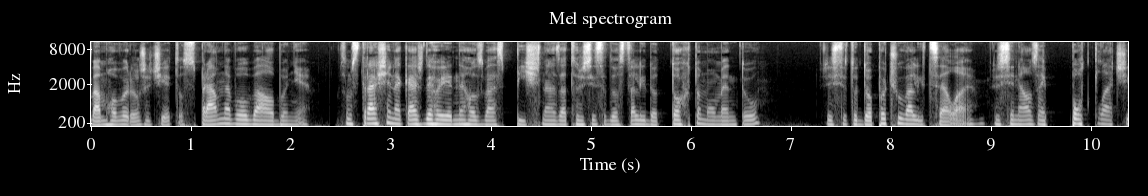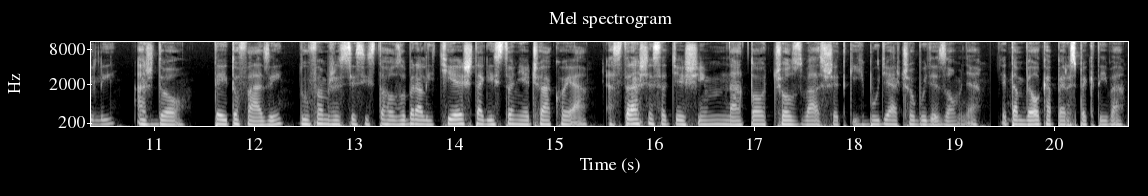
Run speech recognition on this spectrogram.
vám hovoril, že či je to správna voľba alebo nie. Som strašne na každého jedného z vás pyšná za to, že ste sa dostali do tohto momentu, že ste to dopočúvali celé, že ste naozaj potlačili až do tejto fázy. Dúfam, že ste si z toho zobrali tiež takisto niečo ako ja. A strašne sa teším na to, čo z vás všetkých bude a čo bude zo mňa. Je tam veľká perspektíva.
